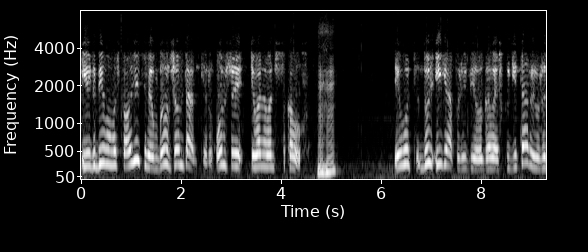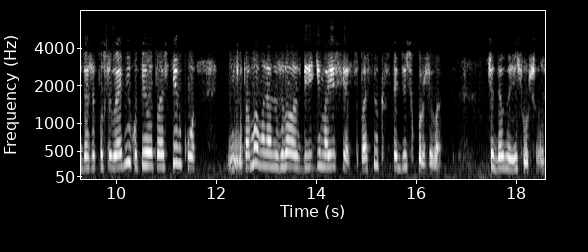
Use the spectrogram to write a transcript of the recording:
И любимым исполнителем был Джон Данкер, он же Иван Иванович Соколов. Мгм. И вот ну, и я полюбила гавайскую гитару, и уже даже после войны купила пластинку, по-моему, она называлась «Береги мое сердце». Пластинка, кстати, до сих пор жива. Что давно не слушала.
